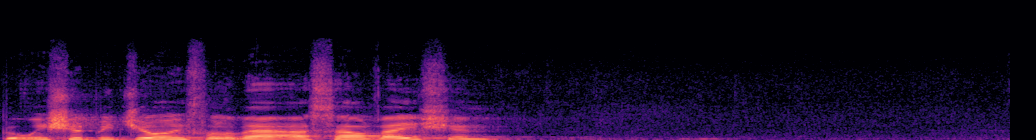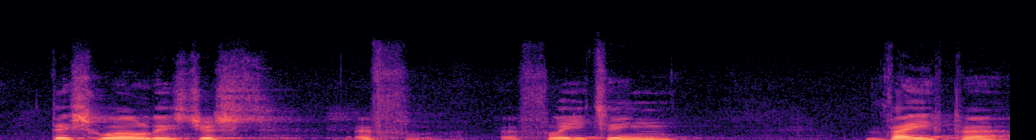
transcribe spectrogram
But we should be joyful about our salvation. This world is just a, fleeting vapor.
